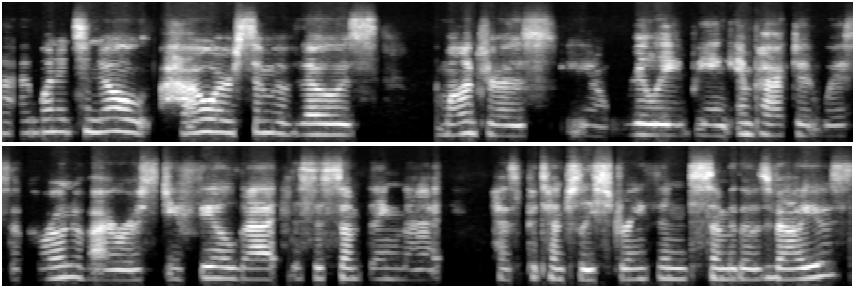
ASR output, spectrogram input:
I wanted to know how are some of those mantras, you know, really being impacted with the coronavirus, do you feel that this is something that has potentially strengthened some of those values?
